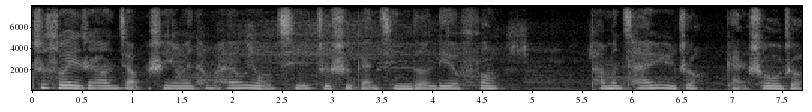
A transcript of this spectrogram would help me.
之所以这样讲，是因为他们还有勇气直视感情的裂缝，他们参与着、感受着、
